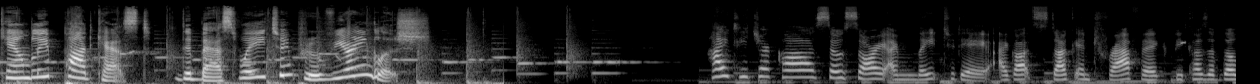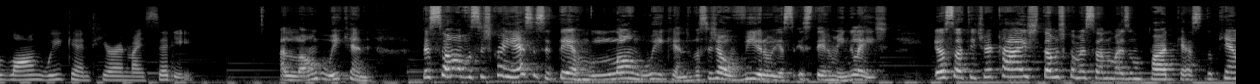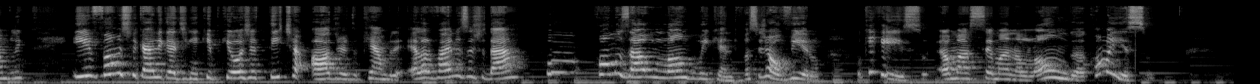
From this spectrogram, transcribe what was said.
Cambly Podcast, the best way to improve your English. Hi, Teacher Ka. So sorry I'm late today. I got stuck in traffic because of the long weekend here in my city. A long weekend? Pessoal, vocês conhecem esse termo long weekend? Vocês já ouviram esse, esse termo em inglês? Eu sou a Teacher Kai, estamos começando mais um podcast do Cambly e vamos ficar ligadinho aqui porque hoje a Teacher Audrey do Cambly, ela vai nos ajudar com como usar o long weekend. Vocês já ouviram? O que, que é isso? É uma semana longa? Como é isso?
